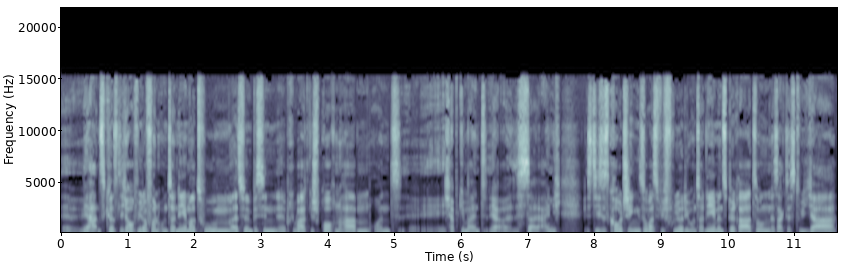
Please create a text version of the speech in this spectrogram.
Äh, wir hatten es kürzlich auch wieder von Unternehmertum, als wir ein bisschen äh, privat gesprochen haben. Und äh, ich habe gemeint, ja, ist da eigentlich, ist dieses Coaching sowas wie früher die Unternehmensberatung? Da sagtest du ja.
